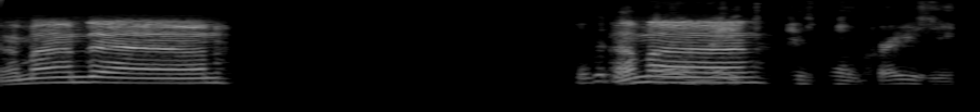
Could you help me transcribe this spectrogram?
Come on down. Look at Come on. It's going crazy.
